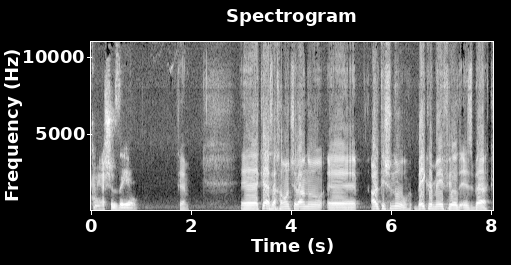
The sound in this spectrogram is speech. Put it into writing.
כנראה שזה יהיה הוא. כן. כן, אז האחרון שלנו, אל תשנו, בייקר מייפילד is back.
